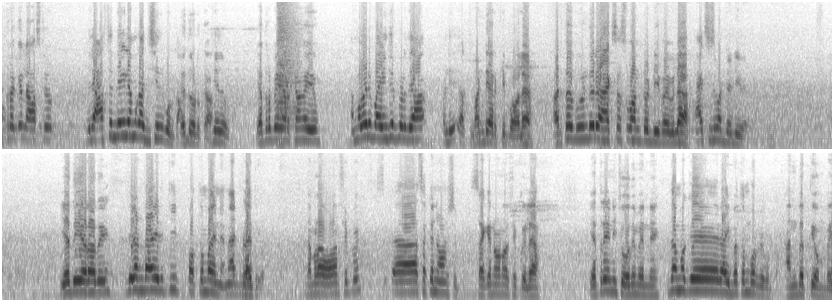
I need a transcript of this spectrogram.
എത്രയൊക്കെ ലാസ്റ്റ് ലാസ്റ്റ് എന്തെങ്കിലും നമുക്ക് അഡ്ജസ്റ്റ് ചെയ്ത് കൊടുക്കാം. ചെയ്ത് കൊടുക്കാം. ചെയ്ത് കൊടുക്കാം. എത്ര പേര് ഇറക്കാൻ കഴിയും? നമ്മളൊരു പതിനഞ്ച് രൂപ വണ്ടി ഇറക്കി. വണ്ടി ഇറക്കി പോലെ അടുത്ത വീണ്ടും ഒരു ആക്സസ് വൺ ട്വന്റി ഫൈവ് അല്ലേ? ആക്സസ് വൺ ട്വന്റി ഫൈവ് ഏത് ഇയർ അത്? ഇത് രണ്ടായിരത്തി പത്തൊമ്പത് തന്നെ മാറ്റ് ബ്ലാക്ക് നമ്മളെ ownership second ownership second ownership അല്ലേ? എത്ര ഇനി ചോദ്യം വരുന്നത് ഇത് നമുക്ക് ഒരു അമ്പത്തൊമ്പത് രൂപ കൊടുക്കാം. അമ്പത്തി ഒമ്പത്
